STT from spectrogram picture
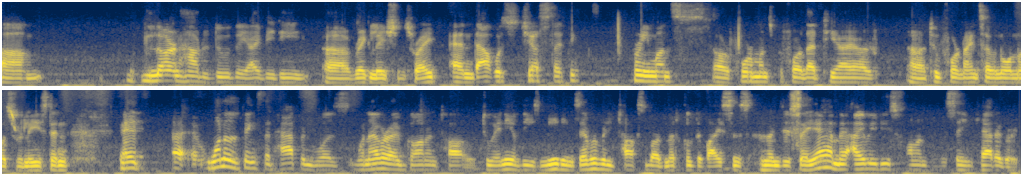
um, learn how to do the IVD uh, regulations, right? And that was just, I think, three months or four months before that TIR uh, 24971 was released. And Ed uh, one of the things that happened was whenever I've gone and talked to any of these meetings, everybody talks about medical devices, and then they say, "Yeah, IVDs fall into the same category."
